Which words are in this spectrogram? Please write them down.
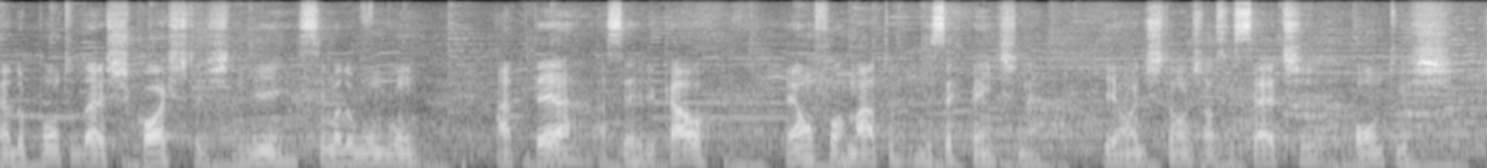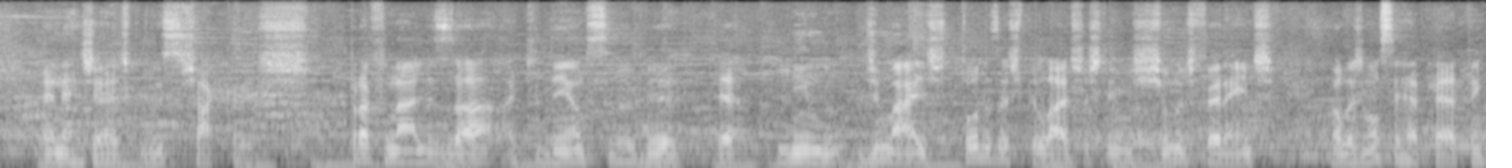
é, do ponto das costas, ali em cima do bumbum, até a cervical, é um formato de serpente, né? E é onde estão os nossos sete pontos energéticos, os chakras. Para finalizar, aqui dentro você vai ver, é lindo demais. Todas as pilastras têm um estilo diferente, elas não se repetem.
